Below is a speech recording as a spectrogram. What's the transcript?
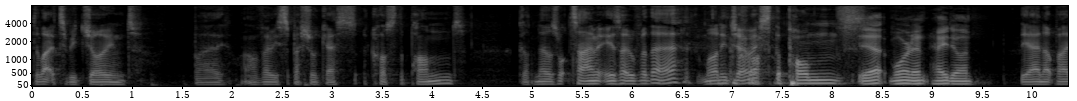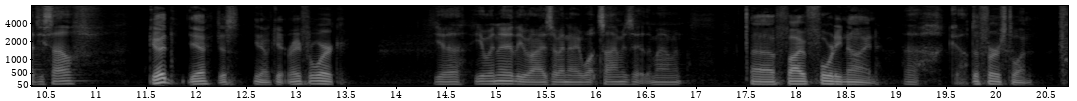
delighted to be joined by our very special guests across the pond. God knows what time it is over there. Good morning, Joey. Across the ponds. Yeah, morning. How you doing? Yeah, not bad yourself. Good. Yeah, just you know, getting ready for work. Yeah, you're an early riser I know. What time is it at the moment? Uh, five forty nine. Oh God. The first one.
